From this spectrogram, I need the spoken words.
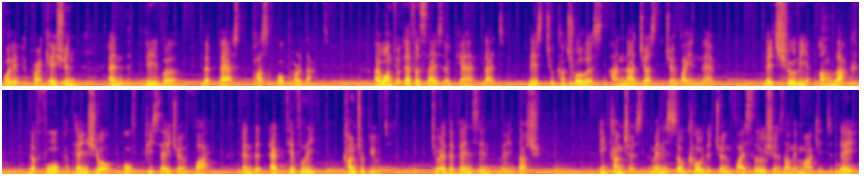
for the application and deliver the best possible product. I want to emphasize again that these two controllers are not just Gen 5 in name. They truly unlock the full potential of PCIe Gen 5 and actively contribute to advancing the industry. In contrast, many so-called Gen 5 solutions on the market today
